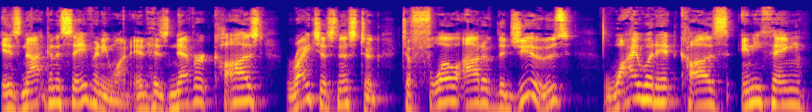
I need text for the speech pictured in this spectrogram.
is not going to save anyone. It has never caused righteousness to, to flow out of the Jews. Why would it cause anything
